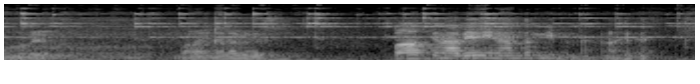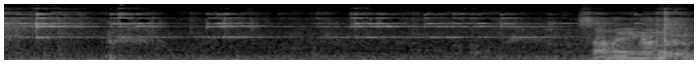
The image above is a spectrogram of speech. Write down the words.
Onda da yok. Bana inanabilirsin. Bahattin abiye inandım gibi mi? Aynen. Sana inanıyorum.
